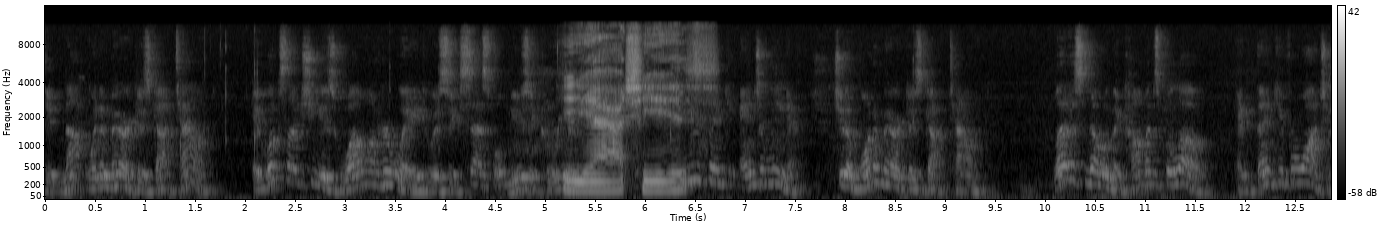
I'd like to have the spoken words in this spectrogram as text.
did not win America's Got Talent, it looks like she is well on her way to a successful music career. Yeah, Do she you is. think Angelina should have won America's Got Talent? Let us know in the comments below, and thank you for watching.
